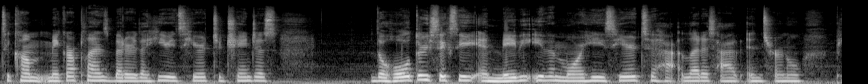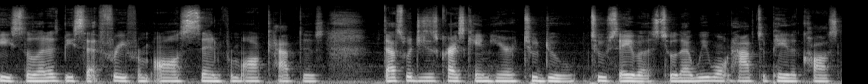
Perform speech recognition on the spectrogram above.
to come make our plans better, that He is here to change us the whole 360 and maybe even more. He's here to ha- let us have internal peace, to let us be set free from all sin, from all captives. That's what Jesus Christ came here to do, to save us, so that we won't have to pay the cost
